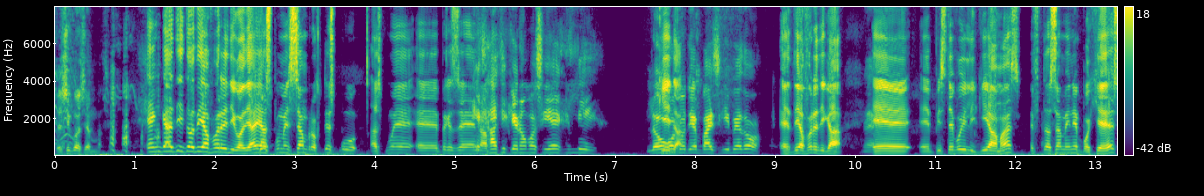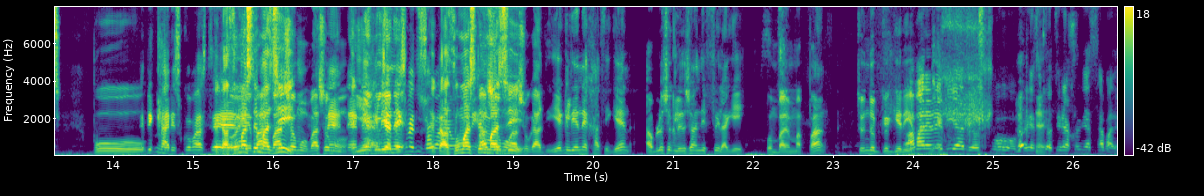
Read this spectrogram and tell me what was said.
Δεν σηκώσε μας. Εν κάτι το διαφορετικό. Δηλαδή, ας πούμε, σαν προχτές που ας πούμε, ε, παίξε Ε, ένα. Χάθηκε όμως η έγκλη. Λόγω Κοίτα. του ότι δεν πάει γήπεδο. Ε, διαφορετικά. Ναι. Ε, ε, πιστεύω η ηλικία μας φτάσαμε εποχές που. Επικαρισκούμαστε. Ε, καθόμαστε Ε, βά- μαζί. Βάσο μου, βάσο Ναι, μου. ναι, Η ναι. έγκλη Και είναι... εμείς με τους ε, καθούμαστε ομονιούς. Βάσο μου, μαζί. να σου κάτι. Η έγκλη είναι χαθήκε, απλώς εκλειδώσαν τη φυλακή. Που πάμε μαπά. Τι είναι το πιο κυρίως. Άμα είναι διάδειος που πριν δύο-τρία χρόνια θα πάτε.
